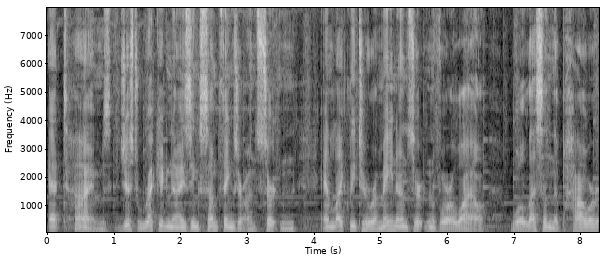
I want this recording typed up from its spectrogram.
At times, just recognizing some things are uncertain and likely to remain uncertain for a while will lessen the power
